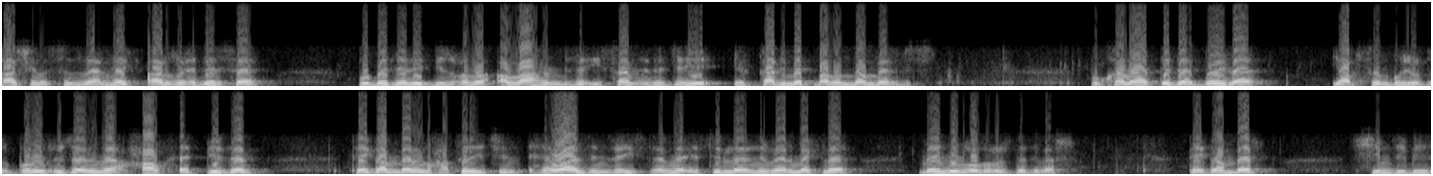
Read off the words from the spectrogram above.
karşılıksız vermek arzu ederse bu bedeli biz ona Allah'ın bize ihsan edeceği ilk kalimet balından veririz. Bu kanaatte de böyle yapsın buyurdu. Bunun üzerine halk hep birden peygamberin hatırı için Hevazin reislerine esirlerini vermekle memnun oluruz dediler. Peygamber şimdi biz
